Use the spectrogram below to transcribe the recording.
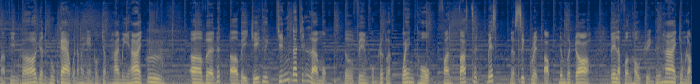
mà phim có doanh thu cao của năm 2022. Ừ. Ờ, về đích ở vị trí thứ 9 đó chính là một tựa phim cũng rất là quen thuộc Fantastic Beasts The Secret of Dumbledore. Đây là phần hậu truyện thứ hai trong loạt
